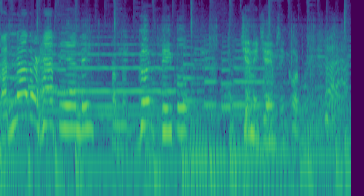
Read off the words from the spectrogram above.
Another happy ending from the good people of Jimmy James Incorporated.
